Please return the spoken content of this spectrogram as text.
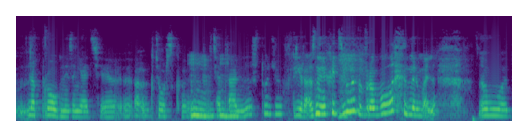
на пробные занятия актерскую, Мгм, театральную студию. В три разные я ходила, попробовала, нормально. Вот.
